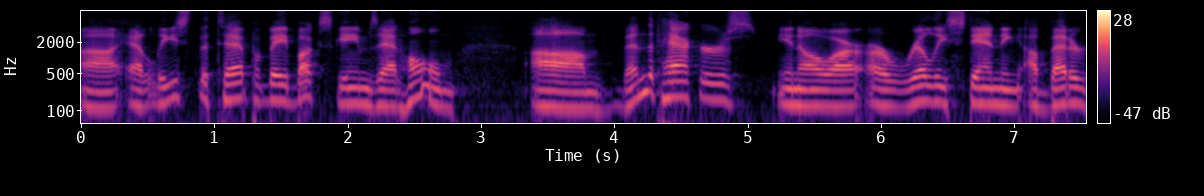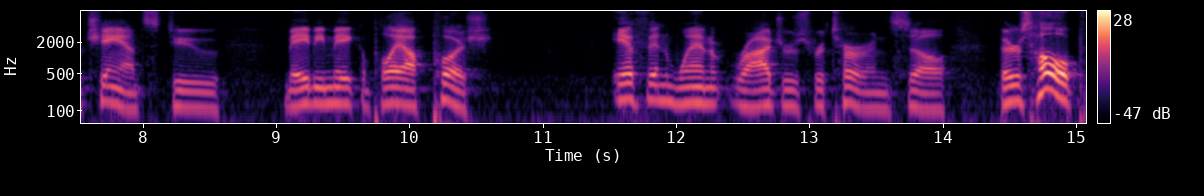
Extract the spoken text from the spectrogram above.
uh, at least the Tampa Bay Bucks games at home, um, then the Packers, you know, are, are really standing a better chance to maybe make a playoff push if and when Rodgers returns. So there's hope.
